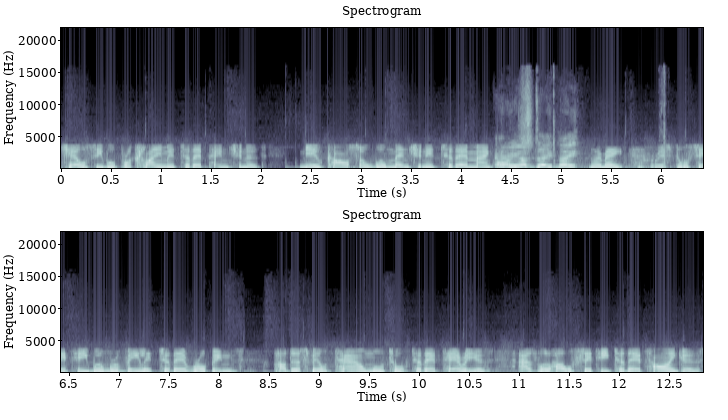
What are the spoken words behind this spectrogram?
Chelsea will proclaim it to their pensioners. Newcastle will mention it to their Magpies. Any update, mate? No, mate. Bristol City will reveal it to their Robins. Huddersfield Town will talk to their Terriers, as will Hull City to their Tigers,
